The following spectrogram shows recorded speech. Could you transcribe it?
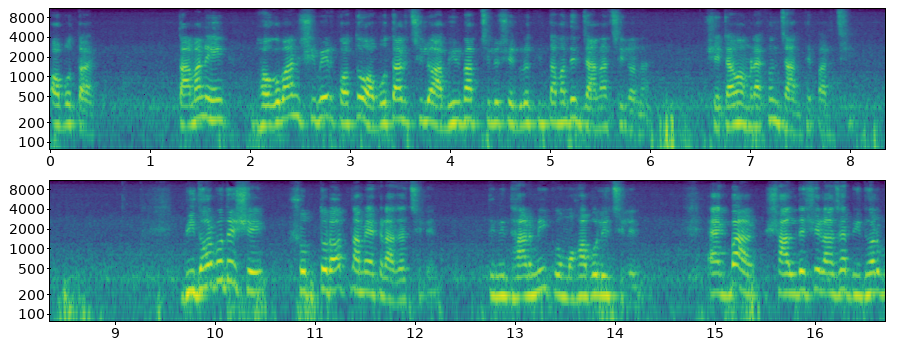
অবতার। তার মানে ভগবান শিবের কত অবতার ছিল, আবির্ভাব ছিল, সেগুলো কিন্তু আমাদের জানা ছিল না। সেটাও আমরা এখন জানতে পারছি। বিদর্ভ দেশে সত্যরথ নামে এক রাজা ছিলেন। তিনি ধার্মিক ও মহাবলী ছিলেন। একবার শালদেশে রাজা বিদর্ভ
